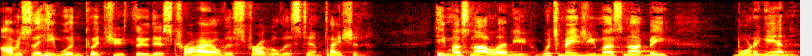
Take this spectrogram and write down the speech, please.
obviously he wouldn't put you through this trial, this struggle, this temptation. He must not love you, which means you must not be born again.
